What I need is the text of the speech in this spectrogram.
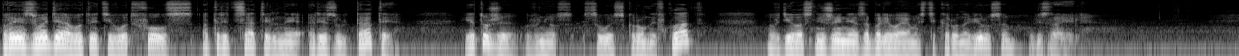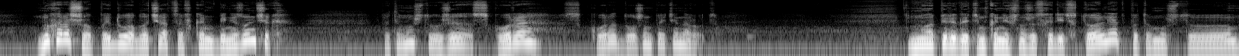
производя вот эти вот false отрицательные результаты, я тоже внес свой скромный вклад в дело снижения заболеваемости коронавирусом в Израиле. Ну хорошо, пойду облачаться в комбинезончик, потому что уже скоро, скоро должен пойти народ. Ну а перед этим, конечно же, сходить в туалет, потому что,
